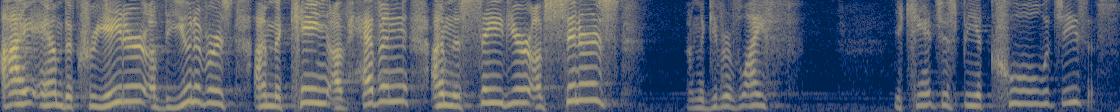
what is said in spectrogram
I am the creator of the universe. I'm the king of heaven. I'm the savior of sinners. I'm the giver of life. You can't just be a cool with Jesus.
